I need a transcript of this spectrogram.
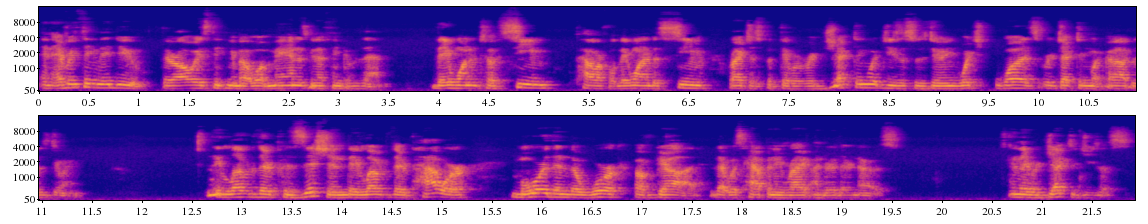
And everything they do, they're always thinking about what man is going to think of them. They wanted to seem powerful. They wanted to seem righteous, but they were rejecting what Jesus was doing, which was rejecting what God was doing. They loved their position, they loved their power more than the work of God that was happening right under their nose. And they rejected Jesus.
